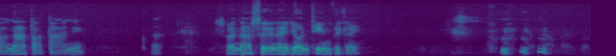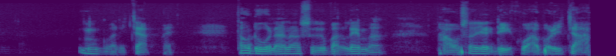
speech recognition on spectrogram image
ต่อหน้าต่อตานี้นะส่วนหนังสือนะโยนทิ้งไปเลยอืมบริจาคไป ต้องดูนะหนังสือบางเล่มอะ เผาซะยังดีกว่าบริจาค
